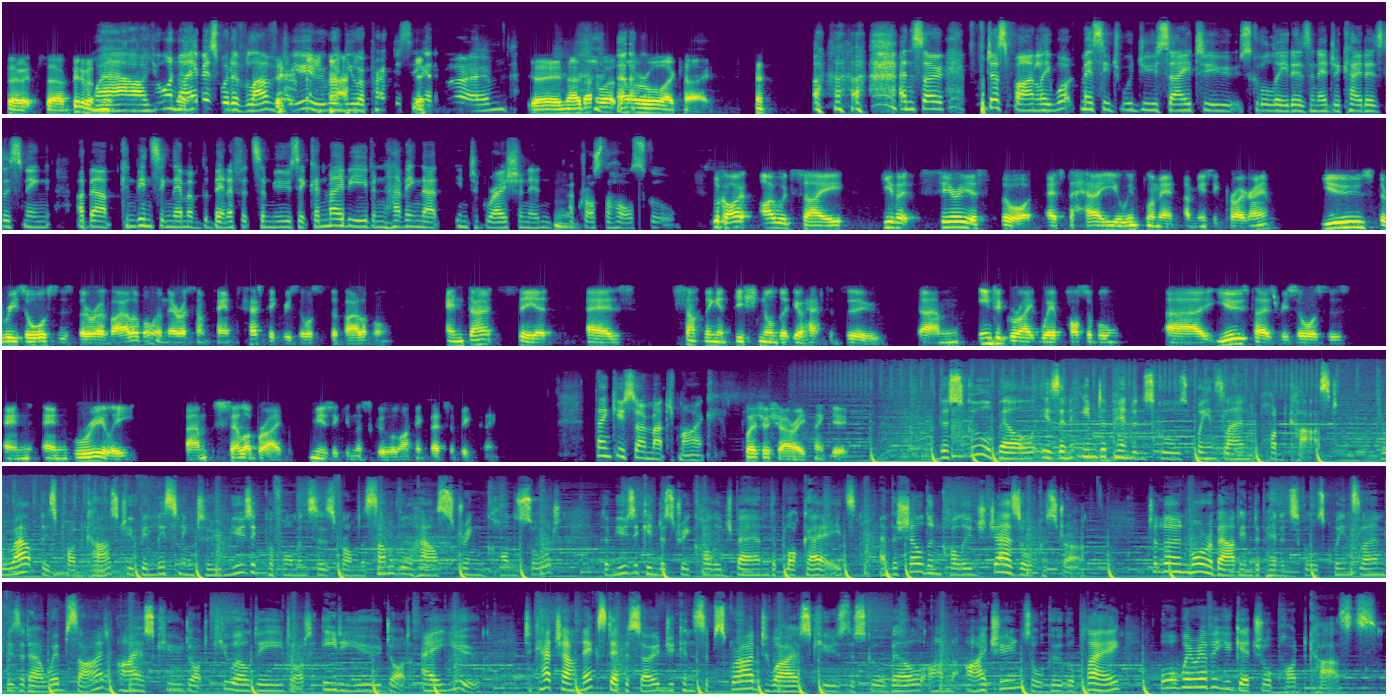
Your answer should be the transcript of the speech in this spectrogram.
so it's a bit of a wow. Mix. Your neighbours would have loved you when you were practicing yeah. at home. Yeah, no, they were, they were all okay. and so, just finally, what message would you say to school leaders and educators listening about convincing them of the benefits of music and maybe even having that integration in hmm. across the whole school? Look, I, I would say give it serious thought as to how you implement a music program. Use the resources that are available, and there are some fantastic resources available, and don't see it as something additional that you have to do um, integrate where possible, uh, use those resources, and and really um, celebrate music in the school. I think that's a big thing. Thank you so much, Mike. Pleasure, Shari. Thank you. The School Bell is an Independent Schools Queensland podcast. Throughout this podcast, you've been listening to music performances from the Somerville House String Consort, the Music Industry College Band, the Blockades, and the Sheldon College Jazz Orchestra. To learn more about Independent Schools Queensland, visit our website isq.qld.edu.au. To catch our next episode, you can subscribe to ISQ's The School Bell on iTunes or Google Play or wherever you get your podcasts.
